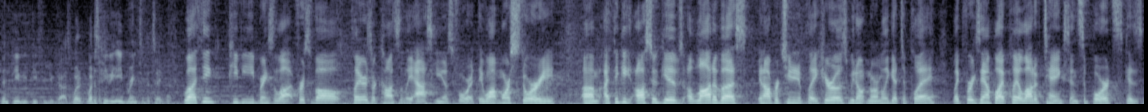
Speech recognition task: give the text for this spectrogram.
than PvP for you guys? What, what does PVE bring to the table? Well, I think PvE brings a lot. First of all, players are constantly asking us for it. They want more story. Um, I think it also gives a lot of us an opportunity to play heroes we don't normally get to play. Like, for example, I play a lot of tanks and supports because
